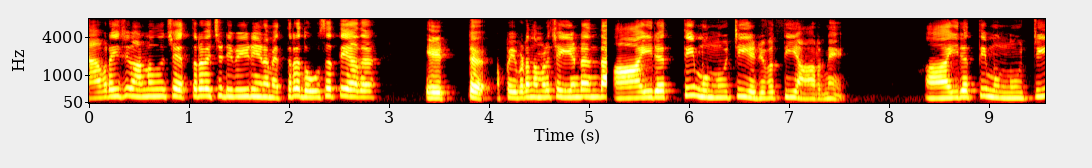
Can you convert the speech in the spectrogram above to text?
ആവറേജ് കാണണമെന്ന് വെച്ചാൽ എത്ര വെച്ച് ഡിവൈഡ് ചെയ്യണം? എത്ര ദിവസത്തെ അത്? എട്ട്. അപ്പോൾ ഇവിടെ നമ്മൾ ചെയ്യേണ്ടത് എന്താ? ആയിരത്തി മുന്നൂറ്റി എഴുപത്തി ആറിനെ ആയിരത്തി മുന്നൂറ്റി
